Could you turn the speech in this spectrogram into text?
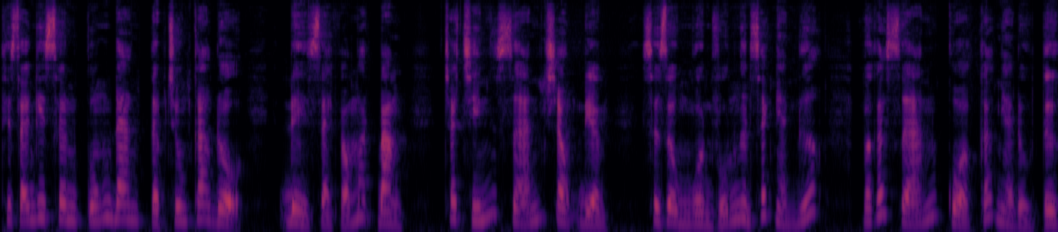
thị xã Nghi Sơn cũng đang tập trung cao độ để giải phóng mặt bằng cho 9 dự án trọng điểm sử dụng nguồn vốn ngân sách nhà nước và các dự án của các nhà đầu tư.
